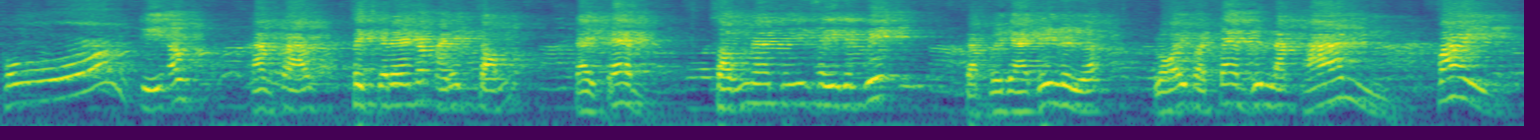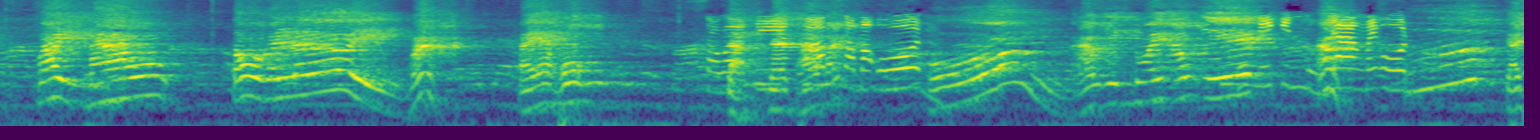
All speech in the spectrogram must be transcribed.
โค้งกี่เอาข้างเปล่าสิบคะแนนครับหมายเลขสอง ได้แต้มสองนาทีสี่สิบวิกับเวลาที่เหลือร้อยกว่าแต้มขึ้นหลักพัน ไฟ ไฟเขาโต้กันเลยมาแปดหกสวัสดีครับสมาโอนโอ้งเอาอีกหน่วยเอาอีพรุ่กงนี้กินหมูย่างไหมโอนจัด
